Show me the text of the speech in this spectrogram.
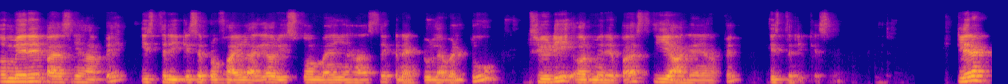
तो मेरे पास यहाँ पे इस तरीके से प्रोफ़ाइल आ गया और इसको मैं यहाँ से connect to level two three और मेरे पास ये आ गया यहाँ पे इस तरीके से। क्लियर है?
